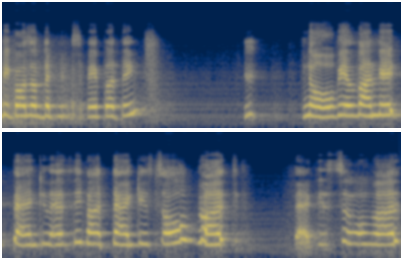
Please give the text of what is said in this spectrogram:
because of the newspaper thing. No, we won it. Thank you, everyone. Thank you so much. Thank you so much.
